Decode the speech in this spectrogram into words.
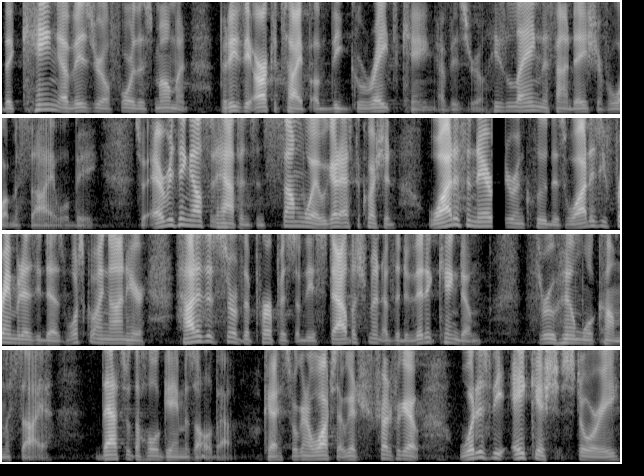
the king of Israel for this moment, but he's the archetype of the great king of Israel. He's laying the foundation for what Messiah will be. So everything else that happens in some way, we got to ask the question, why does the narrator include this? Why does he frame it as he does? What's going on here? How does it serve the purpose of the establishment of the Davidic kingdom through whom will come Messiah? That's what the whole game is all about. Okay? So we're going to watch that. We're going to try to figure out what does the Achish story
